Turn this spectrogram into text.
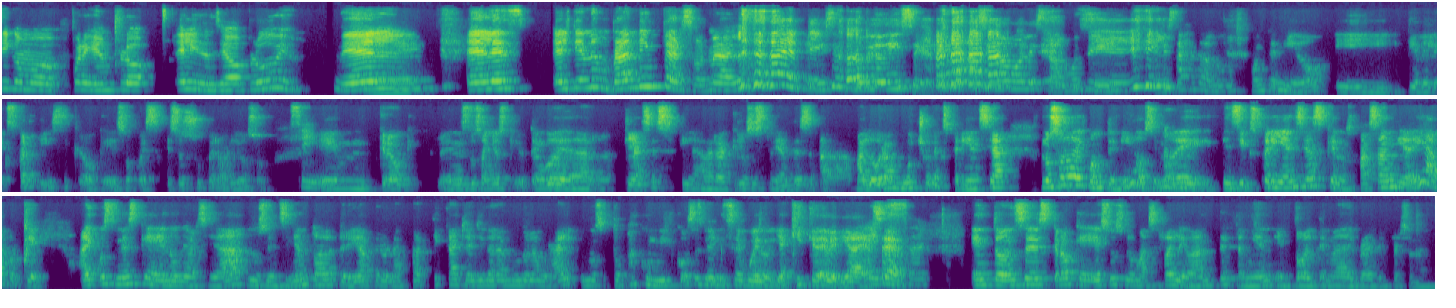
Sí, como por ejemplo el licenciado Pluvio él, él es él tiene un branding personal. Dice, Pluvio dice, así no molestamos, sí. Él está generando mucho contenido y tiene el expertise y creo que eso, pues, eso es súper valioso. Sí. Em, creo que en estos años que yo tengo de dar clases, la verdad que los estudiantes ah, valoran mucho la experiencia, no solo de contenido, sino de en sí experiencias que nos pasan día a día, porque hay cuestiones que en la universidad nos enseñan toda la teoría, pero la práctica, ya llegar al mundo laboral, uno se topa con mil cosas y dice, bueno, ¿y aquí qué debería de hacer? Entonces, creo que eso es lo más relevante también en todo el tema del branding personal.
